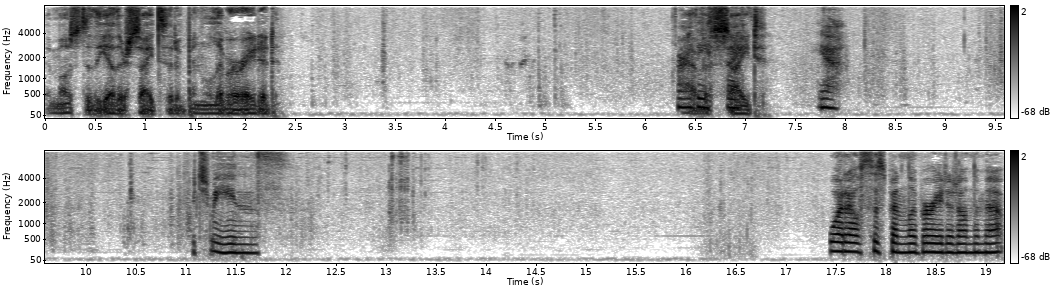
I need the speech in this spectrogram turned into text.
that most of the other sites that have been liberated are have a these sites? site. Yeah. Which means what else has been liberated on the map?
